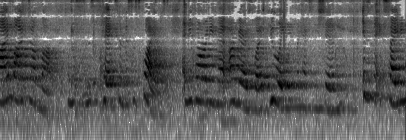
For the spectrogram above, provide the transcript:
I'm Maud Dunlop, and this is Mrs. Hix and Mrs. Squires. And you've already met our Mary's wife, Eulalie McKechnie Shinn. Isn't it exciting,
